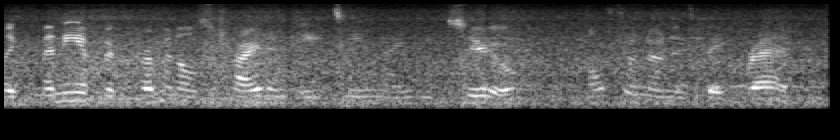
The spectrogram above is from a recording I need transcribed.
like many of the criminals tried in 1892, also known as Big Red.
